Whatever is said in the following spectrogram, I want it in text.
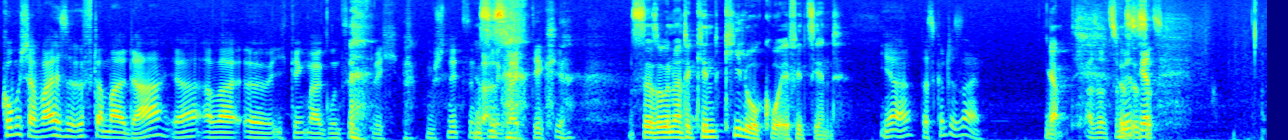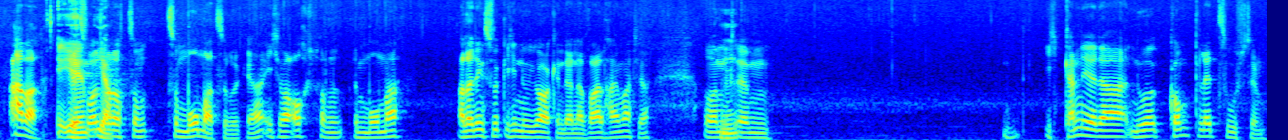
komischerweise öfter mal da, ja, aber äh, ich denke mal grundsätzlich im Schnitt sind wir alle ist- gleich dick. Ja. Das ist der sogenannte Kind-Kilo-Koeffizient. ja, das könnte sein. Ja. Also zumindest ist so. jetzt. Aber Ähm, jetzt wollen ja. wir noch zum, zum MoMA zurück. Ja? Ich war auch schon im MoMA, allerdings wirklich in New York, in deiner Wahlheimat. Ja? Und Mhm. ähm, ich kann dir da nur komplett zustimmen,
